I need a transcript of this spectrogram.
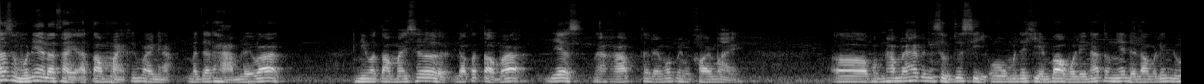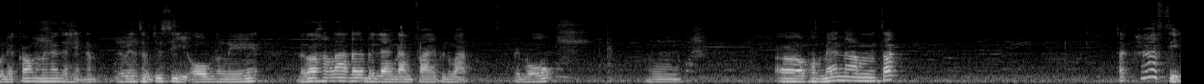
ถ้าสมมุติเนี่ยเราใส่อะตอมใหม่ขึ้นไปเนี่ย มันจะถามเลยว่า new atomizer เราก็ตอบว่า yes นะครับ แสดงว่าเป็นคอยใหม่ เอ่อ ผมทำไว้ให้เป็น 0.4 โอห์ม มันจะเขียนบอกหมดเลยนะตรงนี้ เดี๋ยวเรามาเล่นดูในกล้องไม่น่าจะเห็นนะจะเป็น 0.4 โอห์มตรงนี้ แล้วก็ข้างล่างก็จะเป็นแรงดันไฟ เป็นวัตต์ เป็นโวลต์ อืม เอ่อ ผมแนะนำสัก สักห้าสิบ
